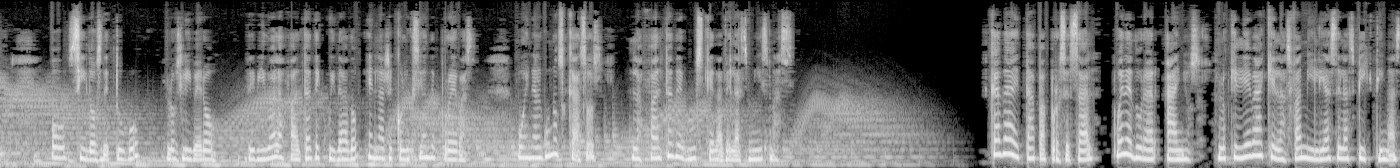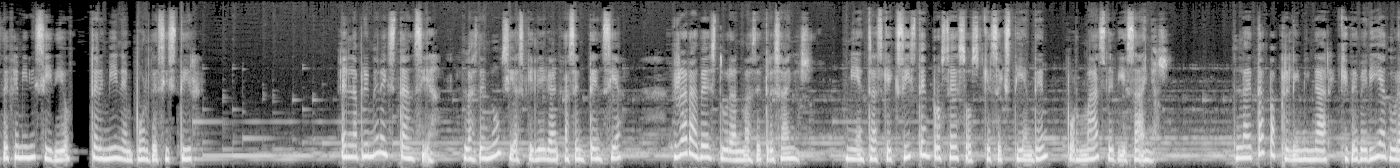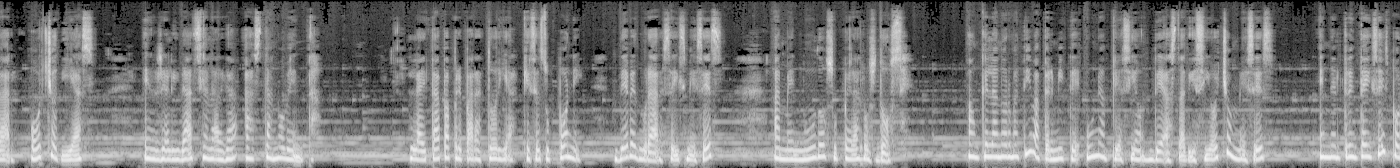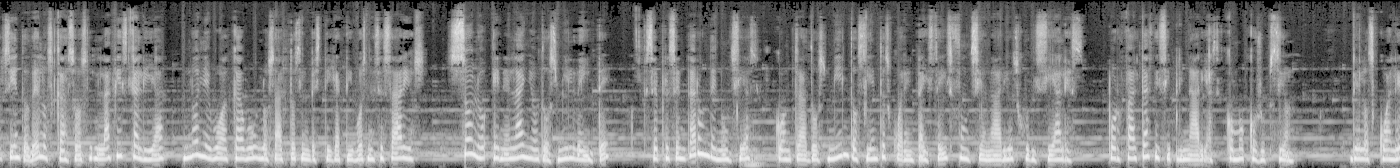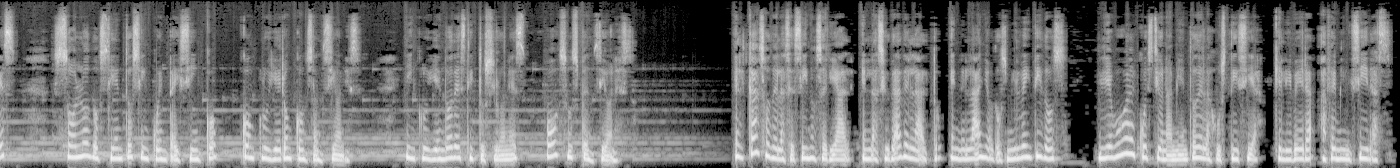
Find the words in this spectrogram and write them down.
o si los detuvo, los liberó debido a la falta de cuidado en la recolección de pruebas o en algunos casos la falta de búsqueda de las mismas. Cada etapa procesal puede durar años, lo que lleva a que las familias de las víctimas de feminicidio terminen por desistir. En la primera instancia, las denuncias que llegan a sentencia rara vez duran más de tres años, mientras que existen procesos que se extienden por más de diez años. La etapa preliminar, que debería durar ocho días, en realidad se alarga hasta 90. La etapa preparatoria, que se supone debe durar seis meses, a menudo supera los 12. Aunque la normativa permite una ampliación de hasta 18 meses, en el 36% de los casos la Fiscalía no llevó a cabo los actos investigativos necesarios. Solo en el año 2020 se presentaron denuncias contra 2.246 funcionarios judiciales por faltas disciplinarias como corrupción, de los cuales solo 255 concluyeron con sanciones, incluyendo destituciones o suspensiones. El caso del asesino serial en la ciudad del Alto en el año 2022 llevó al cuestionamiento de la justicia que libera a feminicidas.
